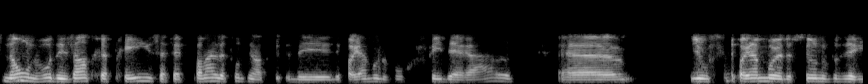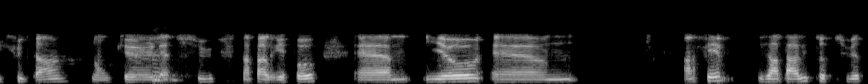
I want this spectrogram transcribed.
sinon, au niveau des entreprises, ça fait pas mal le tour des, des, programmes au niveau fédéral. Euh, il y a aussi des programmes dessus au niveau des agriculteurs. Donc euh, là-dessus, je n'en parlerai pas. Euh, il y a euh, en fait, j'en parlais tout de suite.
